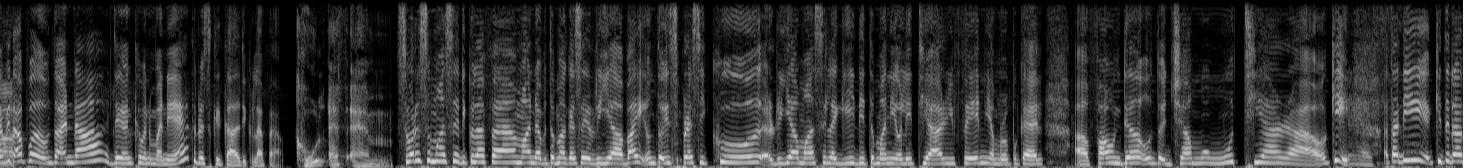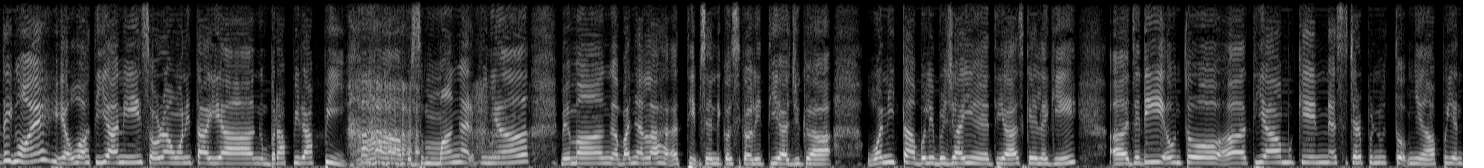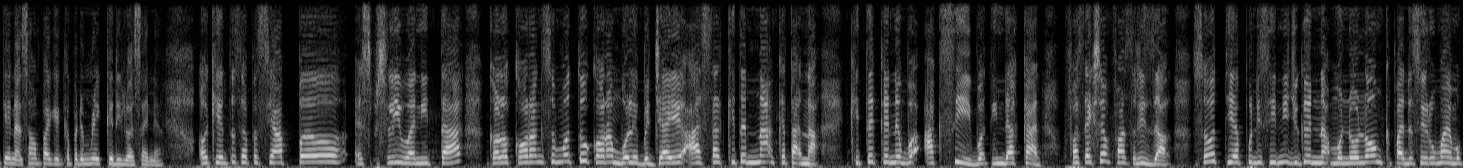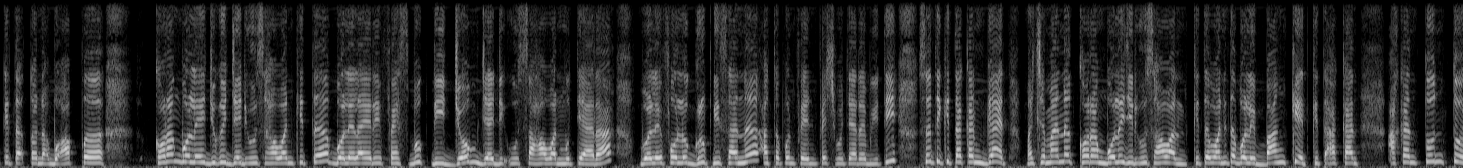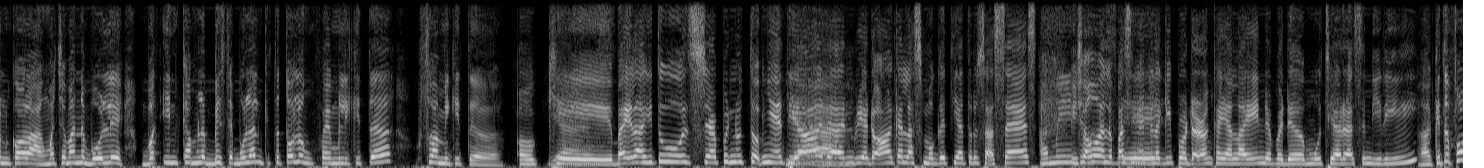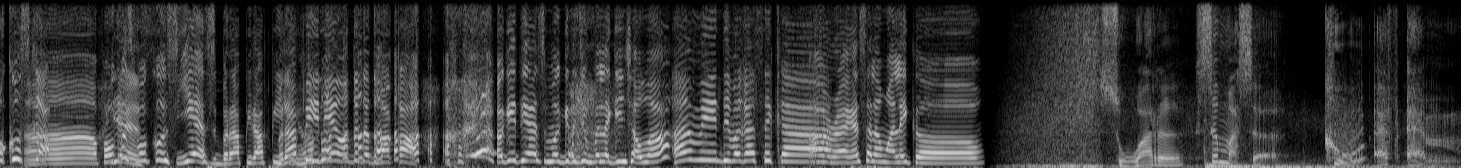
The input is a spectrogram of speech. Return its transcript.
Tapi tak apa, untuk anda jangan ke mana-mana eh. Terus kekal di Kul FM. Cool FM. Suara semasa di Kul FM Anda bertemu dengan saya Ria Baik untuk Inspirasi Cool Ria masih lagi ditemani oleh Tia Arifin Yang merupakan uh, founder untuk Jamu Mutiara Okey Yes. uh, Tadi kita dah tengok eh Ya Allah Tia ni seorang wanita yang berapi-rapi ha, Bersemangat punya Memang banyaklah uh, tips yang dikongsikan oleh Tia juga Wanita boleh berjaya ya Tia sekali lagi uh, Jadi untuk uh, Tia mungkin secara penutupnya Apa yang Tia nak sampaikan kepada mereka di luar sana? Okay untuk siapa-siapa Especially wanita Kalau korang semua tu Korang boleh berjaya Asal kita nak ke tak nak. Kita kena buat aksi Buat tindakan. Fast action fast result. So Tia pun di sini juga Nak menolong kepada si rumah Yang mungkin tak tahu nak buat apa Korang boleh juga jadi usahawan kita. Boleh layari Facebook di Jom Jadi Usahawan Mutiara. Boleh follow grup di sana Ataupun fanpage Mutiara Beauty. So nanti kita akan guide Macam mana korang boleh jadi usahawan. Kita wanita boleh bangkit. Kita akan akan tuntun korang Macam mana boleh Buat income lebih setiap bulan. Kita tolong family kita Suami kita. Okey, yes. baiklah itu secara penutupnya Tia. Ya. dan Ria doakanlah semoga Tia terus sukses. Amin, InsyaAllah lepas ini ada lagi produk rangkaian lain daripada Mutiara sendiri. ha, Kita fokus kak. Ah, fokus Yes. fokus. Yes, berapi-rapi. Berapi ni Untuk tak terbakar Okey Tia, semua kita jumpa lagi insya-Allah. Amin Terima kasih kak Alright, assalamualaikum. Suara semasa. Cool FM.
